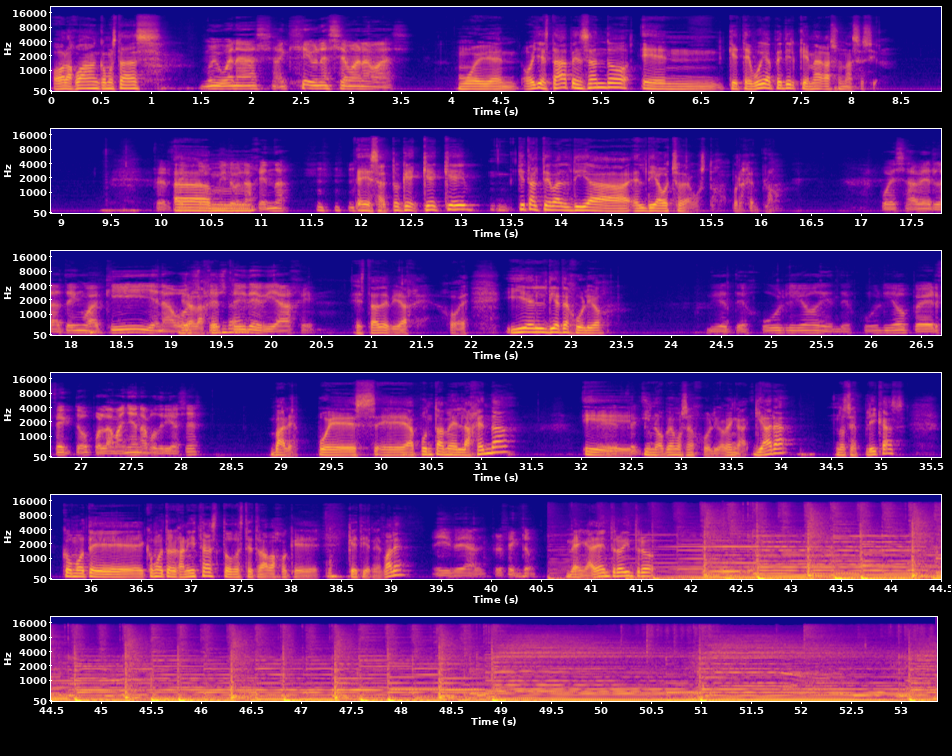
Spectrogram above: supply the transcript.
Hola Juan, ¿cómo estás? Muy buenas, aquí una semana más. Muy bien. Oye, estaba pensando en que te voy a pedir que me hagas una sesión. Perfecto, miro la agenda. Exacto. ¿Qué, qué, qué, qué tal te va el día, el día 8 de agosto, por ejemplo? Pues a ver, la tengo aquí y en agosto estoy de viaje. Está de viaje, joder. ¿Y el 10 de julio? 10 de julio, 10 de julio, perfecto. Por la mañana podría ser. Vale, pues eh, apúntame en la agenda y, nos vemos en julio. Venga, y ahora nos explicas cómo te, cómo te organizas todo este trabajo que, que tienes, ¿vale? Ideal, perfecto. Venga, dentro, intro.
